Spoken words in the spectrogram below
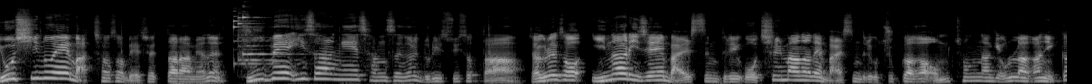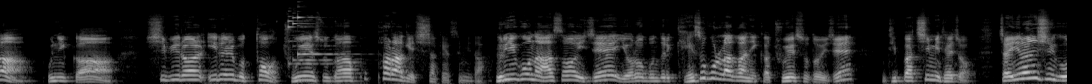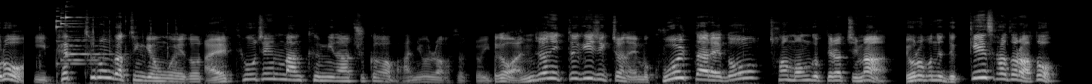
요 신호에 맞춰서 매수했다라면은 두 배 이상의 상승을 누릴 수 있었다. 자, 그래서 이날 이제 말씀드리고 7만 원에 말씀드리고 주가가 엄청나게 올라가니까 보니까 11월 1일부터 조회수가 폭발하기 시작했습니다. 그리고 나서 이제 여러분들이 계속 올라가니까 조회수도 이제 뒷받침이 되죠. 자, 이런 식으로 이 펩트론 같은 경우에도 알테오젠만큼이나 주가가 많이 올라갔었죠. 이거 완전히 뜨기 직전에 뭐 9월 달에도 처음 언급드렸지만 여러분들 늦게 사더라도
